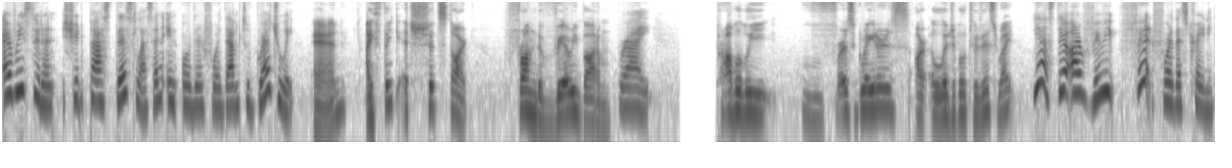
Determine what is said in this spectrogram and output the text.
Every student should pass this lesson in order for them to graduate. And I think it should start from the very bottom. Right. Probably first graders are eligible to this, right? Yes, they are very fit for this training.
